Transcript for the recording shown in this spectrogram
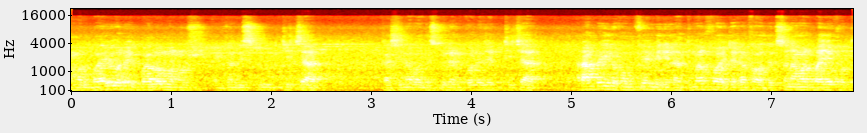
আমার ভাইও অনেক ভালো মানুষ, একজন school teacher Kashinabad school and কলেজের টিচার আর আমরা এরকম ফ্যামিলি না। তোমার কয় টাকা পাওয়া দেখছ না, আমার ভাইয়ের কত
